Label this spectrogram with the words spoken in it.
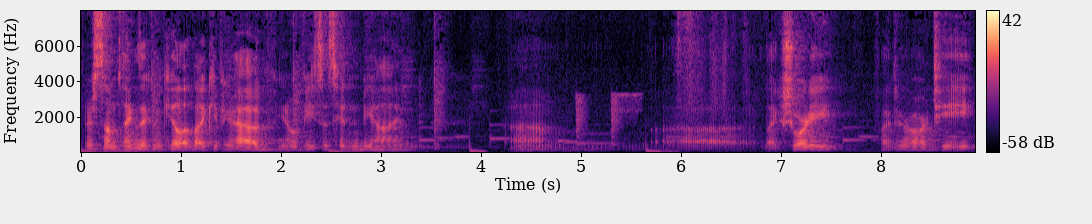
There's some things that can kill it, like if you have you know Visas hidden behind, um, uh, like Shorty, 50R-T,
